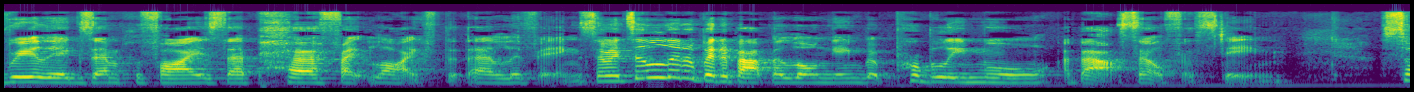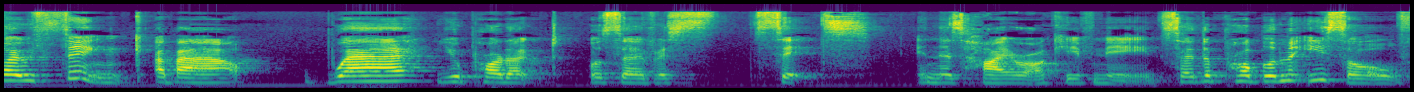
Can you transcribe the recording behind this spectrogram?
really exemplifies their perfect life that they're living. So it's a little bit about belonging, but probably more about self esteem. So think about where your product or service sits in this hierarchy of needs. So the problem that you solve,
